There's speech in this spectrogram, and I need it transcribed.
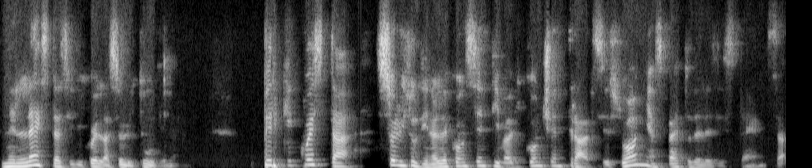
nell'estasi di quella solitudine, perché questa solitudine le consentiva di concentrarsi su ogni aspetto dell'esistenza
